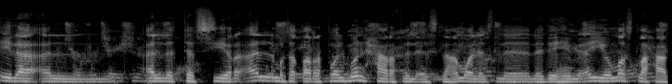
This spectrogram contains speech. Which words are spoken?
إلى التفسير المتطرف والمنحرف للإسلام وليس لديهم أي مصلحة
